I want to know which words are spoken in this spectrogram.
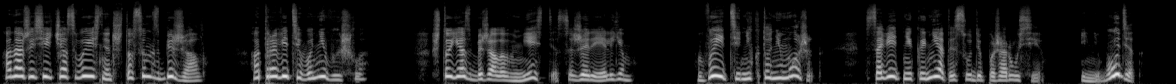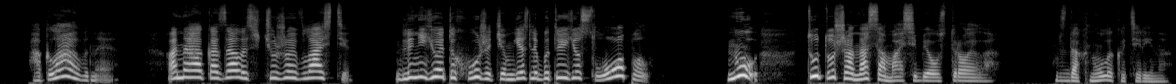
она же сейчас выяснит, что сын сбежал. Отравить его не вышло что я сбежала вместе с ожерельем. Выйти никто не может. Советника нет и, судя по Жарусе, и не будет. А главное, она оказалась в чужой власти. Для нее это хуже, чем если бы ты ее слопал. Ну, тут уж она сама себе устроила, вздохнула Катерина.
